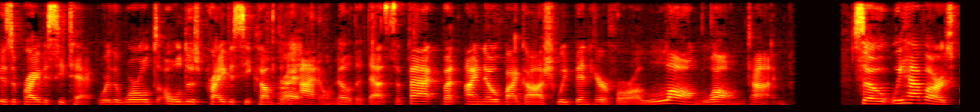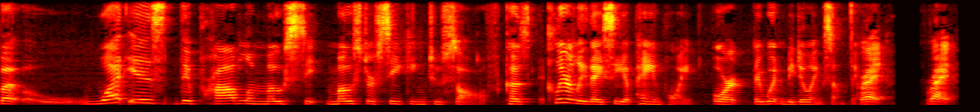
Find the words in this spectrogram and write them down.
is a privacy tech. We're the world's oldest privacy company. Right. I don't know that that's a fact, but I know by gosh, we've been here for a long, long time. So we have ours, but what is the problem most most are seeking to solve? Because clearly they see a pain point, or they wouldn't be doing something. Right, right.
